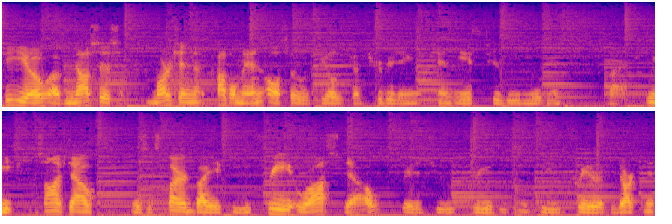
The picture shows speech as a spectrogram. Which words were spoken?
CEO of Gnosis, Martin Köppelmann, also revealed contributing 10 ETH to the movement last week. Assange DAO was inspired by the free Ross DAO, created to free the, the creator of the darknet,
